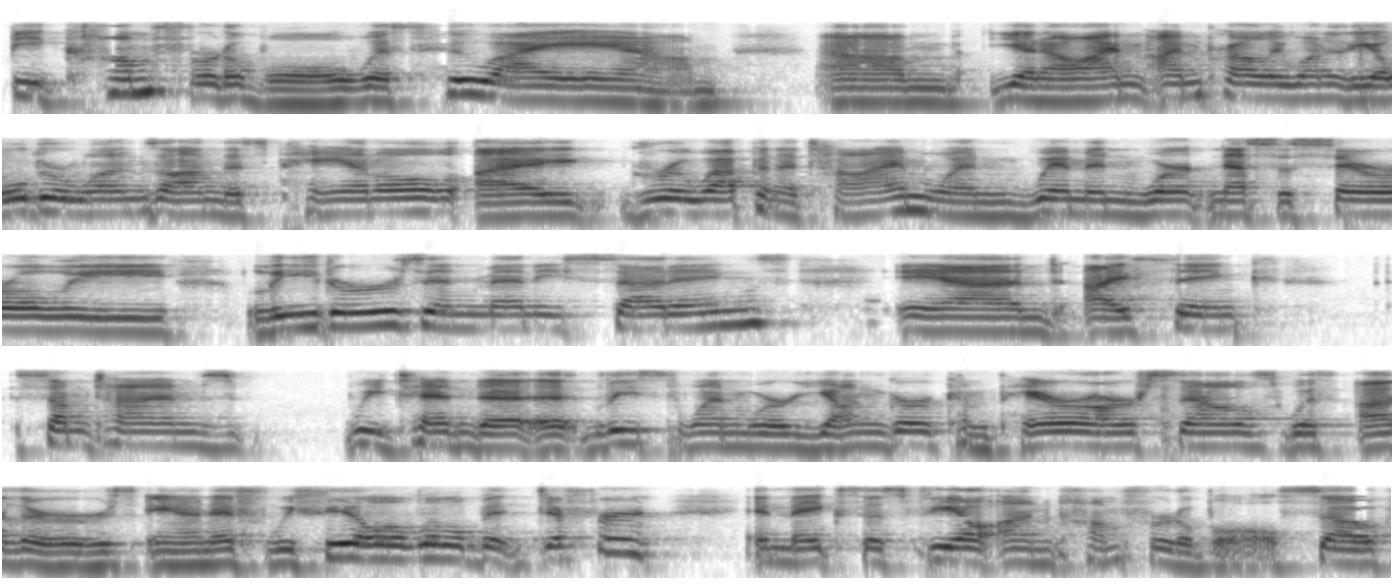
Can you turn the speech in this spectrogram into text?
be comfortable with who I am. Um, you know, I'm I'm probably one of the older ones on this panel. I grew up in a time when women weren't necessarily leaders in many settings, and I think sometimes we tend to, at least when we're younger, compare ourselves with others. And if we feel a little bit different, it makes us feel uncomfortable. So,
